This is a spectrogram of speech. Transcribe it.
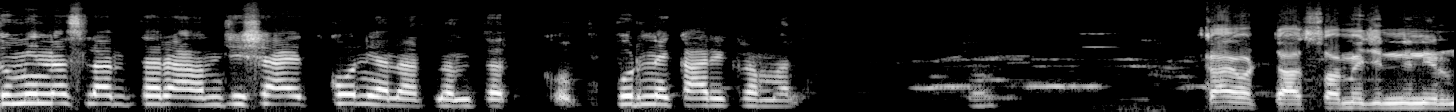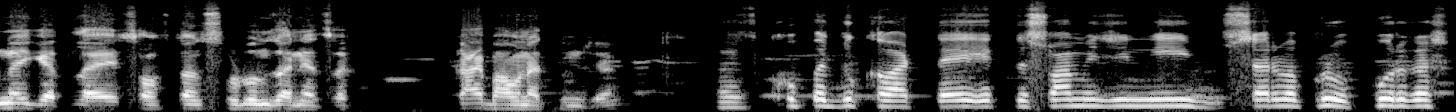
तुम्ही नसल्यानंतर आमची शाळेत कोण येणार नंतर? क- पूर्ण कार्यक्रमाला. काय वाटतं आज स्वामीजींनी निर्णय घेतलाय संस्थान सोडून जाण्याचा? काय भावना आहेत तुमच्या? खूपच दुःख वाटतंय. एक तर स्वामीजींनी सर्व पूर पूरग्रस्त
